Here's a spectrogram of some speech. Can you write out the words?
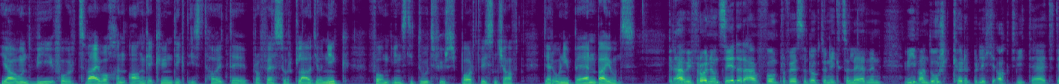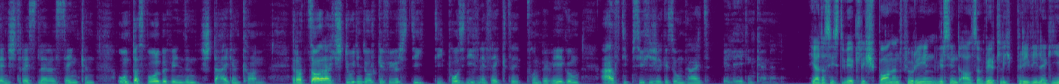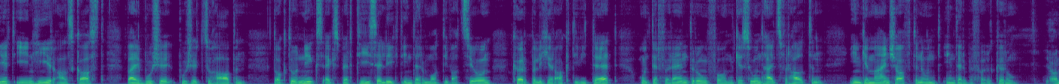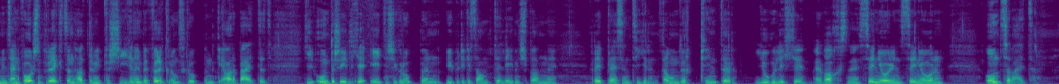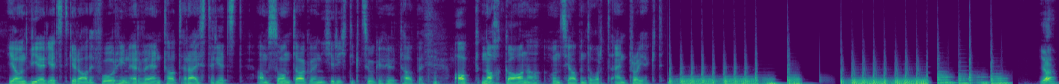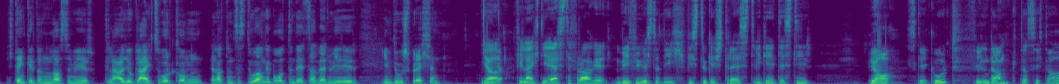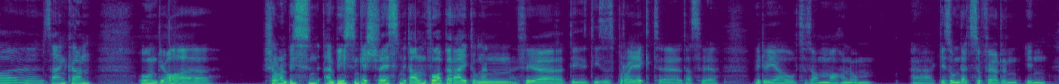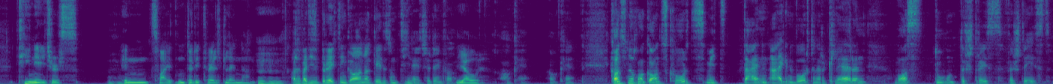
Ja, und wie vor zwei Wochen angekündigt, ist heute Professor Claudio Nick vom Institut für Sportwissenschaft der Uni Bern bei uns. Genau, wir freuen uns sehr darauf, von Professor Dr. Nick zu lernen, wie man durch körperliche Aktivität den Stresslevel senken und das Wohlbefinden steigern kann. Er hat zahlreiche Studien durchgeführt, die die positiven Effekte von Bewegung auf die psychische Gesundheit belegen können. Ja, das ist wirklich spannend, Florin. Wir sind also wirklich privilegiert, ihn hier als Gast bei Busche, zu haben. Dr. Nicks Expertise liegt in der Motivation körperlicher Aktivität und der Veränderung von Gesundheitsverhalten in Gemeinschaften und in der Bevölkerung. Ja, und in seinen Forschungsprojekten hat er mit verschiedenen Bevölkerungsgruppen gearbeitet, die unterschiedliche ethnische Gruppen über die gesamte Lebensspanne repräsentieren, darunter Kinder, Jugendliche, Erwachsene, Seniorinnen, Senioren und so weiter. Ja, und wie er jetzt gerade vorhin erwähnt hat, reist er jetzt am Sonntag, wenn ich richtig zugehört habe, ab nach Ghana und sie haben dort ein Projekt. Ja, ich denke, dann lassen wir Claudio gleich zu Wort kommen. Er hat uns das Du angeboten, deshalb werden wir hier im Du sprechen. Ja, ja, vielleicht die erste Frage. Wie fühlst du dich? Bist du gestresst? Wie geht es dir? Ja, es geht gut. Vielen Dank, dass ich da äh, sein kann. Und ja, äh, schon ein bisschen, ein bisschen gestresst mit allen Vorbereitungen für die, dieses Projekt, äh, das wir mit WHO zusammen machen, um äh, Gesundheit zu fördern in Teenagers mhm. in zweiten, drittweltländern. Mhm. Also bei diesem Projekt in Ghana geht es um Teenager in dem Fall? Jawohl. Okay, okay. Kannst du noch mal ganz kurz mit deinen eigenen Worten erklären, was du unter Stress verstehst?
